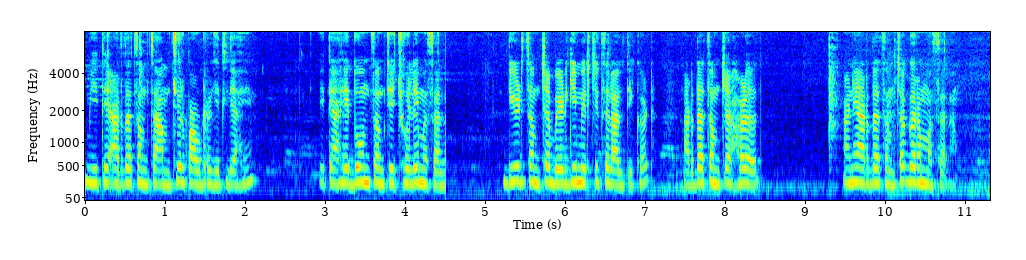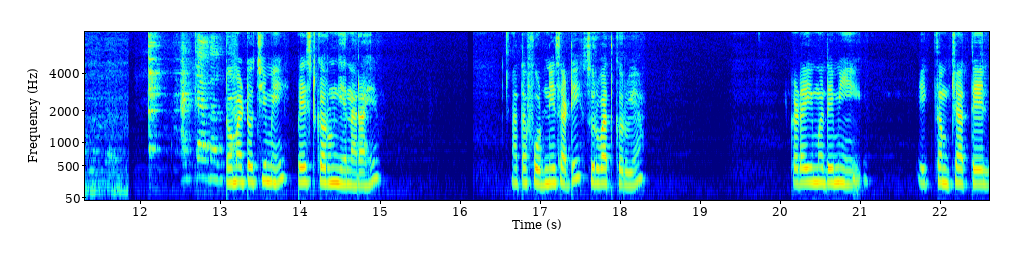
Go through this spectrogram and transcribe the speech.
मी इथे अर्धा चमचा आमचूर पावडर घेतली आहे. इथे आहे दोन चमचे छोले मसाला दीड चमचा बेडगी मिरचीचं लाल तिखट अर्धा चमचा हळद आणि अर्धा चमचा गरम मसाला. टोमॅटोची मी पेस्ट करून घेणार आहे. आता फोडणीसाठी सुरुवात करूया. कढईमध्ये मी एक चमचा तेल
